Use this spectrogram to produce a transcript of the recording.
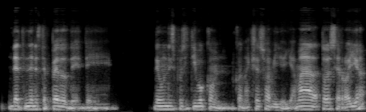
de tener este pedo de, de, de un dispositivo con, con acceso a videollamada, todo ese rollo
